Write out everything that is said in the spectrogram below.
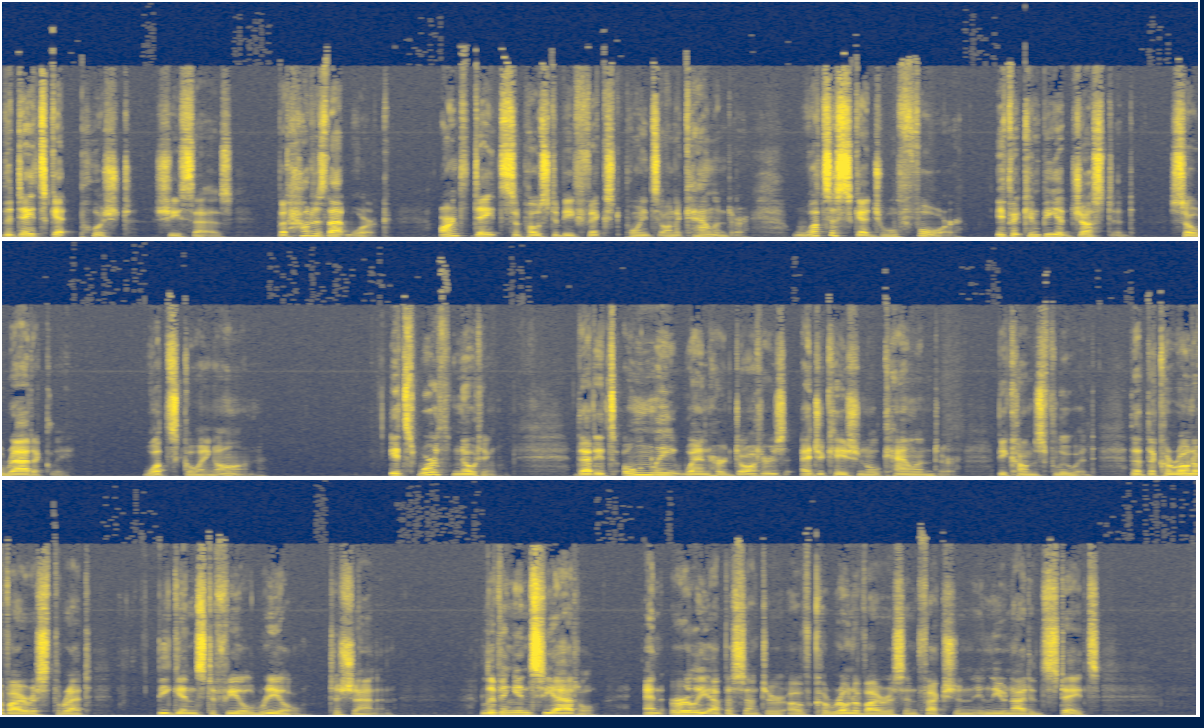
The dates get pushed, she says, but how does that work? Aren't dates supposed to be fixed points on a calendar? What's a schedule for if it can be adjusted so radically? What's going on? It's worth noting that it's only when her daughter's educational calendar becomes fluid that the coronavirus threat begins to feel real to Shannon. Living in Seattle, an early epicenter of coronavirus infection in the United States,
